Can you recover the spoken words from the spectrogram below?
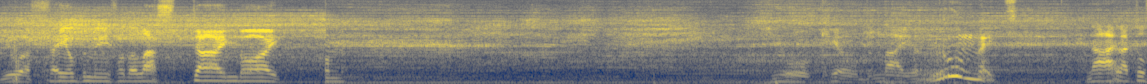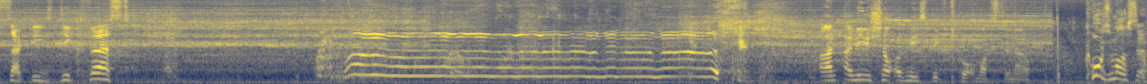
You have failed me for the last time, boy. You killed my roommate. Now I'll have to suck his dick first. And I need a shot of me speaking to Quartermaster now. Quartermaster,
